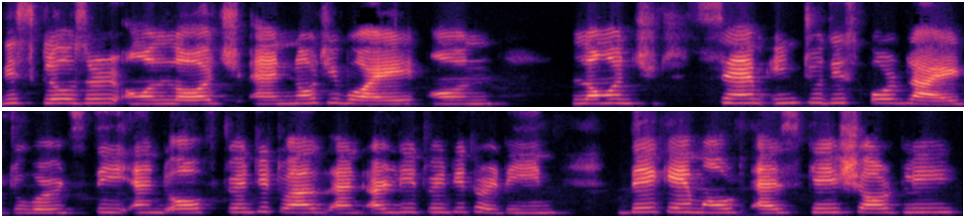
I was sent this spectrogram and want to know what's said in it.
Disclosure on Latch and Naughty Boy on launched Sam into the spotlight towards the end of 2012 and early 2013. They came out as gay shortly,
